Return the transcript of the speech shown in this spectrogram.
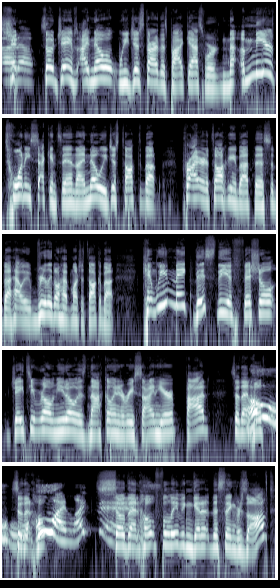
I know. So, James, I know we just started this podcast. We're a mere 20 seconds in. And I know we just talked about, prior to talking about this, about how we really don't have much to talk about. Can we make this the official JT Realmuto is not going to resign here pod? So that, Oh, so that, oh, hope- oh, I like this. so that hopefully we can get this thing resolved?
